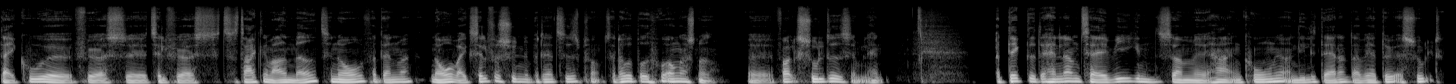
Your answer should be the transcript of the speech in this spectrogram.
der ikke kunne øh, føres, øh, tilføres tilstrækkeligt meget mad til Norge fra Danmark. Norge var ikke selvforsynende på det her tidspunkt, så der udbrød hungersnød. Øh, folk sultede simpelthen. Og digtet, det handler om Tage Vigen, som øh, har en kone og en lille datter, der er ved at dø af sult,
